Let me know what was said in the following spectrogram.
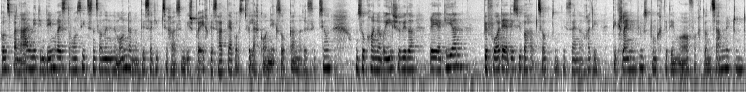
ganz banal nicht in dem Restaurant sitzen, sondern in einem anderen. Und das ergibt sich aus dem Gespräch, das hat der Gast vielleicht gar nicht gesagt an der Rezeption. Und so kann aber ich schon wieder reagieren, bevor der das überhaupt sagt. Und das sind auch die, die kleinen Pluspunkte, die man einfach dann sammelt. Und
